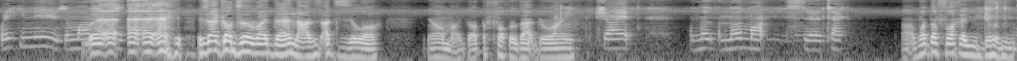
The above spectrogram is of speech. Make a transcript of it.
Breaking news: A monster is hey, hey, hey, is that Godzilla right there? Nah, that's Zilla. Oh my god, the fuck was that drawing? Giant. Another, another monster attack. Uh, what the fuck are you doing,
